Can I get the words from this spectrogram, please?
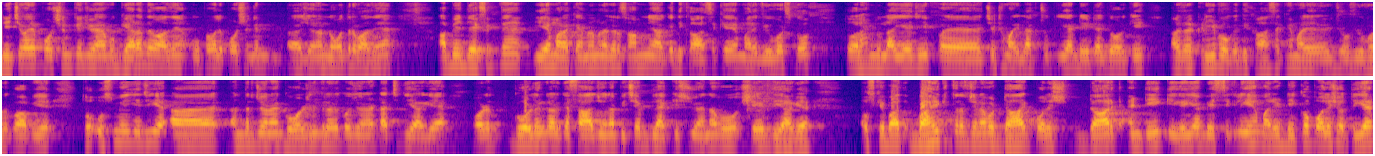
नीचे वाले पोर्शन के जो है वो ग्यारह दरवाजे हैं, ऊपर वाले पोर्शन के जो है ना नौ दरवाजे हैं। आप ये देख सकते हैं, ये हमारा कैमरा मैन अगर सामने आके दिखा सके, हमारे व्यूवर्स को तो अलहमदिल्ला ये जी चिट हमारी लग चुकी है डे टेक डोर की, अगर करीब होकर दिखा सकें हमारे जो व्यूवर को आप ये। तो उसमें ये जी अंदर जो है ना गोल्डन कलर को जो है ना टच दिया गया है और गोल्डन कलर के साथ जो है ना पीछे ब्लैकिश जो है ना वो शेड दिया गया है। उसके बाद बाहर की तरफ़ जो है ना वो डार्क पॉलिश डार्क एंटीक की गई है। बेसिकली हमारी डिको पॉलिश होती है।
